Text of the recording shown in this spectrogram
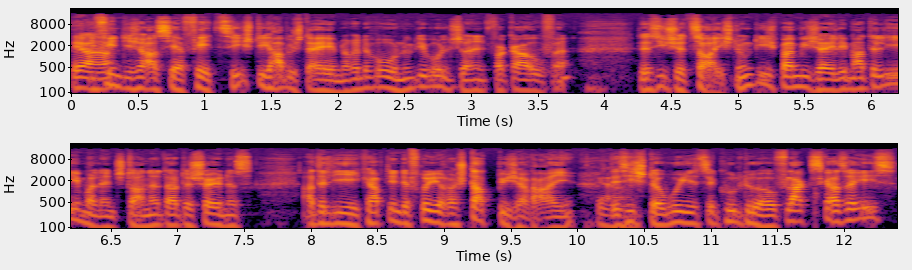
Ja. Die finde ich auch sehr fetzig. Die habe ich daheim noch in der Wohnung, die wollte ich ja nicht verkaufen. Das ist eine Zeichnung, die ist bei Michael im Atelier mal entstanden. Da hat er ein schönes Atelier gehabt in der früheren Stadtbücherei. Ja. Das ist da, wo jetzt der Kulturhof Lachsgasse ist.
